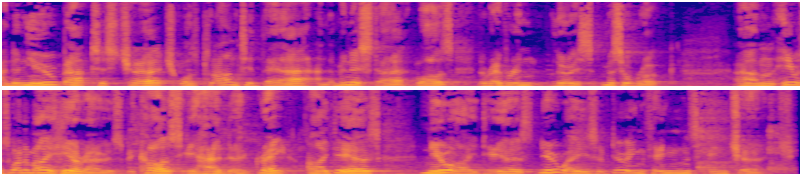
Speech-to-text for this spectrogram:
And a new Baptist church was planted there, and the minister was the Reverend Lewis Misselbrook. Um, he was one of my heroes because he had uh, great ideas, new ideas, new ways of doing things in church.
